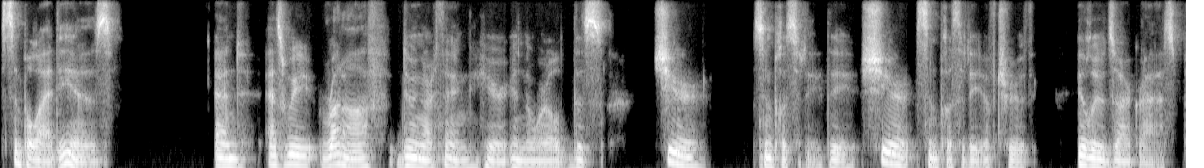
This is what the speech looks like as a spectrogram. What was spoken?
Simple ideas. And as we run off doing our thing here in the world, this sheer simplicity, the sheer simplicity of truth eludes our grasp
